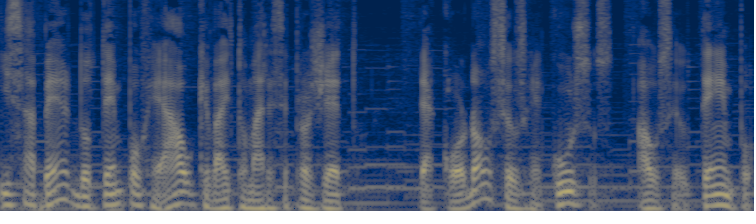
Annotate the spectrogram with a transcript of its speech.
e saber do tempo real que vai tomar esse projeto, de acordo aos seus recursos, ao seu tempo,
